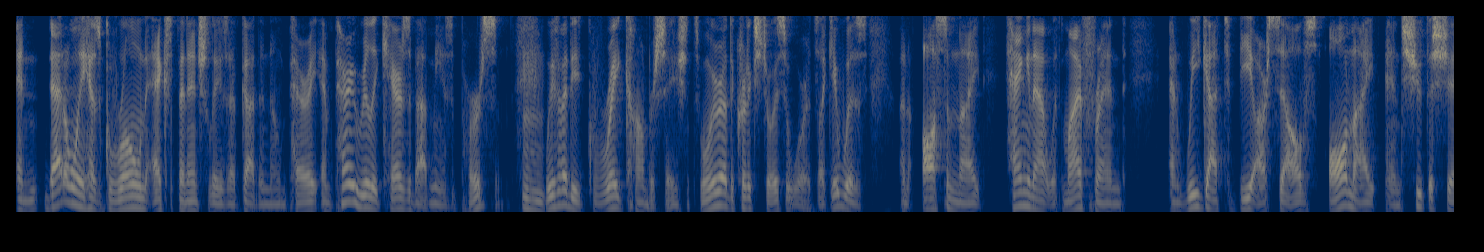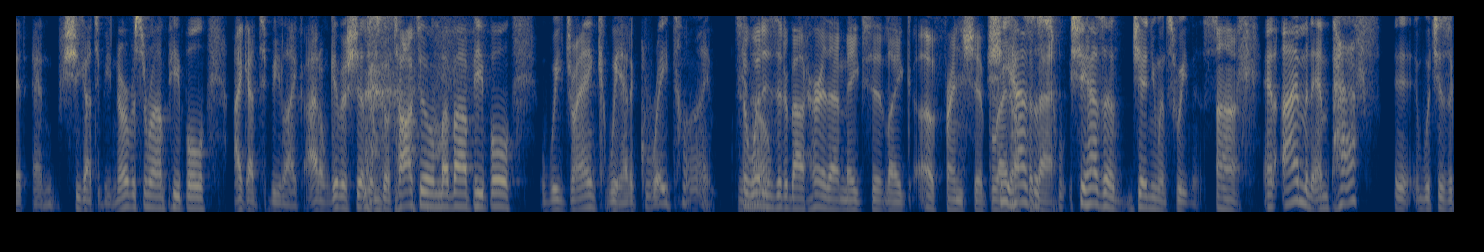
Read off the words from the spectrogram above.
And that only has grown exponentially as I've gotten to know Perry. And Perry really cares about me as a person. Mhm. We've had these great conversations. When we were at the Critics' Choice Awards, like it was an awesome night hanging out with my friend. And we got to be ourselves all night and shoot the shit. And she got to be nervous around people. I got to be like, I don't give a shit. Let's go talk to him about people. We drank. We had a great time. So what is it about her that makes it like a friendship? Right She off has a sw- she has a genuine sweetness. Uh-huh. And I'm an empath, eh, which is a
